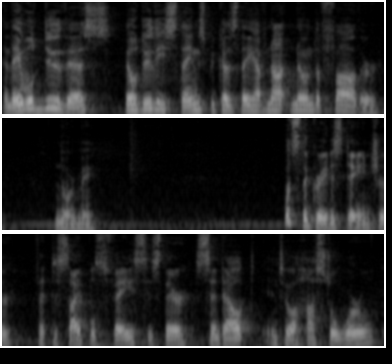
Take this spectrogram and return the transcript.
And they will do this, they'll do these things because they have not known the Father nor me. What's the greatest danger that disciples face as they're sent out into a hostile world?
